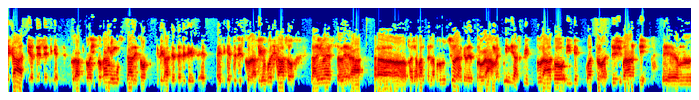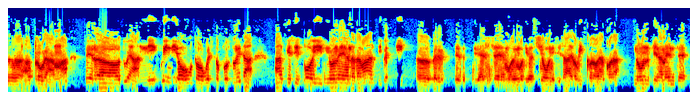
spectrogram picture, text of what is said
legati a delle etichette discografiche, i programmi musicali sono tutti legati a delle etichette, discografiche, in quel caso la Universal era, uh, faceva parte della produzione anche del programma e quindi ha scritturato i 24 partecipanti ehm, al programma per due anni, quindi ho avuto questa opportunità anche se poi non è andata avanti perché, eh, per diverse motivazioni, si sa, ero piccolo e ancora non pienamente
